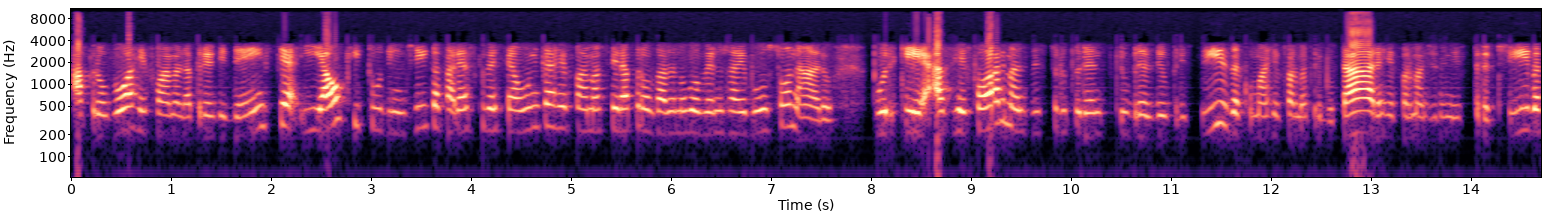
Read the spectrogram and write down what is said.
aprovou a reforma da Previdência e, ao que tudo indica, parece que vai ser a única reforma a ser aprovada no governo Jair Bolsonaro, porque as reformas estruturantes que o Brasil precisa, como a reforma tributária, a reforma administrativa,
